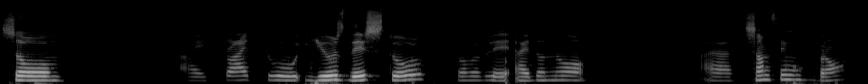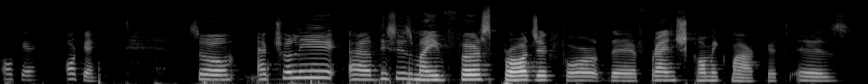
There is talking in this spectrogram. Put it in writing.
So I try to use this tool. Probably I don't know uh, something wrong. Okay, okay. So actually, uh, this is my first project for the French comic market. is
